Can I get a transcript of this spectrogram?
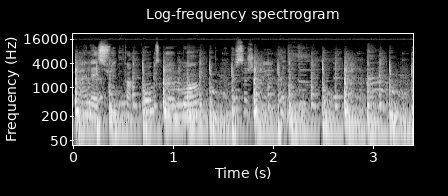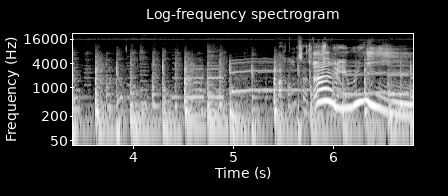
Ah, la suite, par contre, euh, moins. Ça, j'avais Ah, mais oui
